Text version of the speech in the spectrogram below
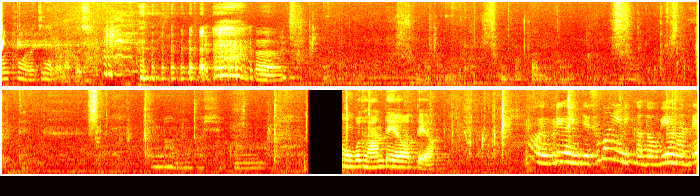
꼴통을 어찌 해야 되나 보자. 어. 공부 더안 돼요, 어때요? 어, 우리가 이제 소방이니까 너 위험한데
